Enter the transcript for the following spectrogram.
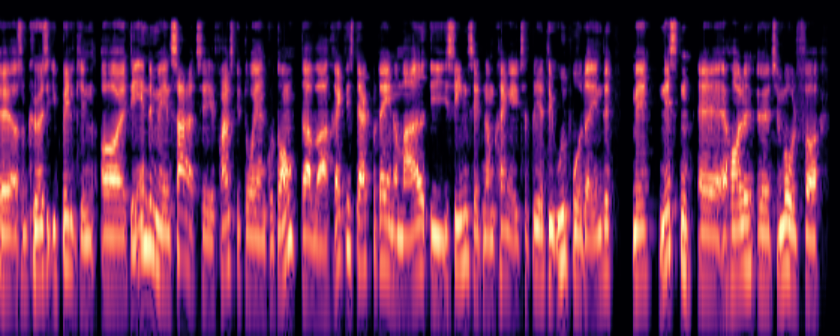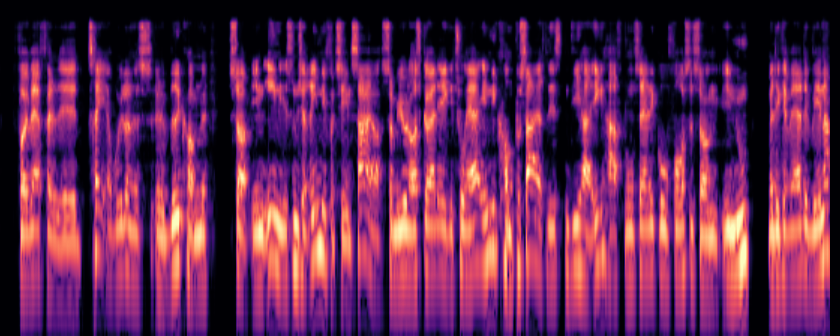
øh, og som køres i Belgien. Og øh, det endte med en sejr til franske Dorian Godon, der var rigtig stærk på dagen og meget i, i scenesætten omkring at etablere det udbrud, der endte med næsten øh, at holde øh, til mål for, for i hvert fald øh, tre af rytternes øh, vedkommende. Så en egentlig, synes jeg, rimelig fortjent sejr, som jo også gør, at AG2R endelig kom på sejrslisten. De har ikke haft nogen særlig god forsæson endnu, men det kan være, at det vender.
